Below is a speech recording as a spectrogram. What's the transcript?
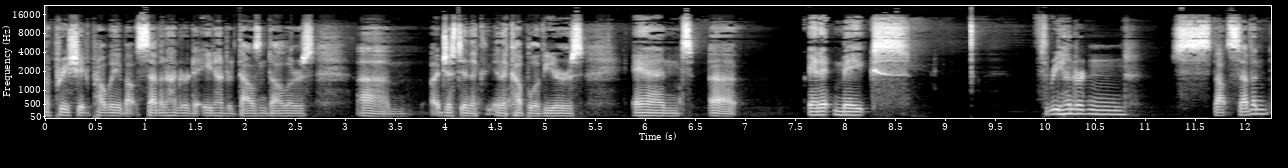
appreciated probably about seven hundred to eight hundred thousand um, dollars just in a, in a couple of years, and uh, and it makes three hundred and about seven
